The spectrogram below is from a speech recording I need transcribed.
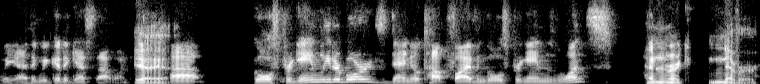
we I think we could have guessed that one. Yeah, yeah. Uh, goals per game leaderboards, Daniel top five in goals per game once. Henrik never.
